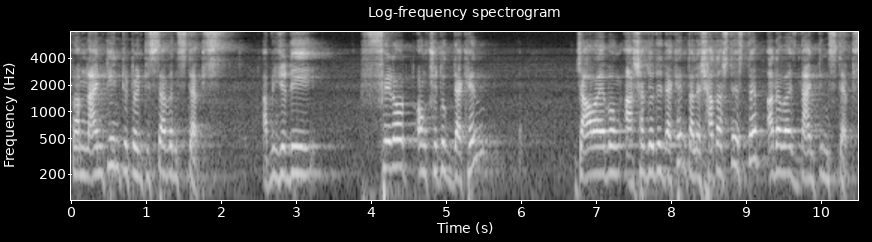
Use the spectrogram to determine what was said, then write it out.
From nineteen to twenty seven steps আপনি যদি ফেরত অংশটুক দেখেন, যাওয়া এবং আসা যদি দেখেন, তাহলে সাতাশটা স্টেপ আদারওয়াইজ নাইনটিন স্টেপস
